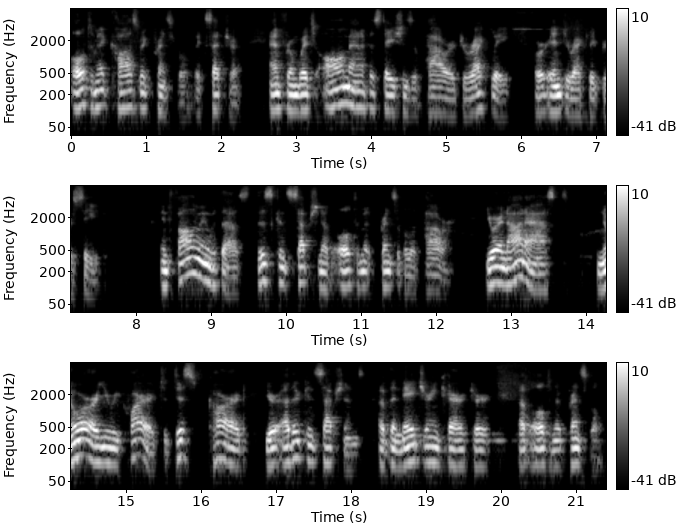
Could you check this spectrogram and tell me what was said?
ultimate cosmic principle, etc., and from which all manifestations of power directly or indirectly proceed. In following with us this conception of ultimate principle of power, you are not asked, nor are you required to discard your other conceptions of the nature and character of ultimate principle.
